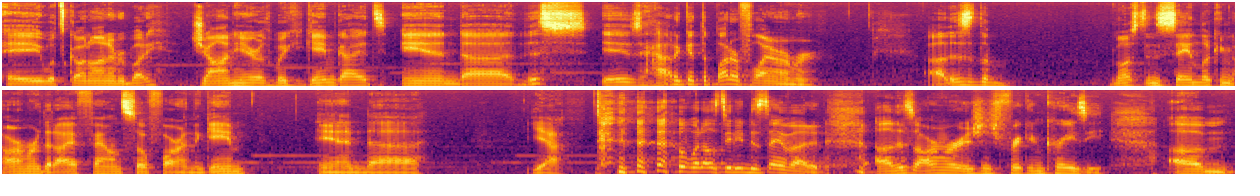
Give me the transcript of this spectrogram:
Hey, what's going on, everybody? John here with Wiki Game Guides, and uh, this is how to get the butterfly armor. Uh, this is the most insane looking armor that I have found so far in the game, and uh, yeah. what else do you need to say about it? Uh, this armor is just freaking crazy. Um,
